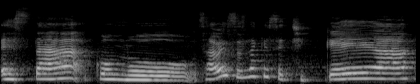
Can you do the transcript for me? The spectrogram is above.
está como, ¿sabes? Es la que se chiquea,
